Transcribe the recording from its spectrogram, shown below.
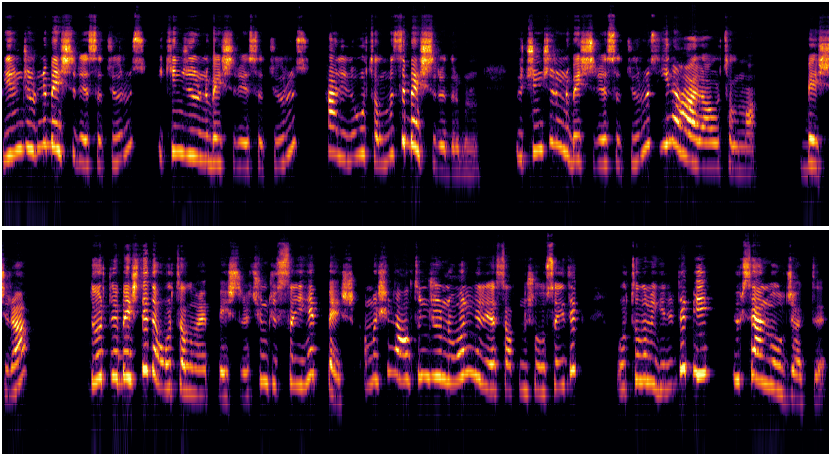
Birinci ürünü 5 liraya satıyoruz. ikinci ürünü 5 liraya satıyoruz. Haliyle ortalaması 5 liradır bunun. Üçüncü ürünü 5 liraya satıyoruz. Yine hala ortalama 5 lira. 4 ve 5'te de ortalama hep 5 lira. Çünkü sayı hep 5. Ama şimdi 6. ürünü 10 liraya satmış olsaydık ortalama gelirde bir yükselme olacaktı.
